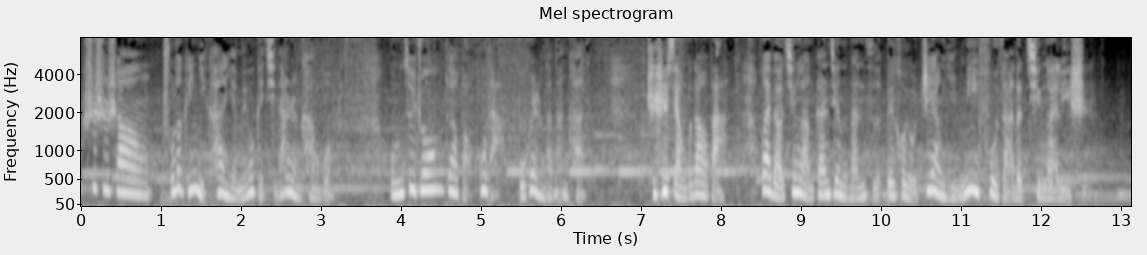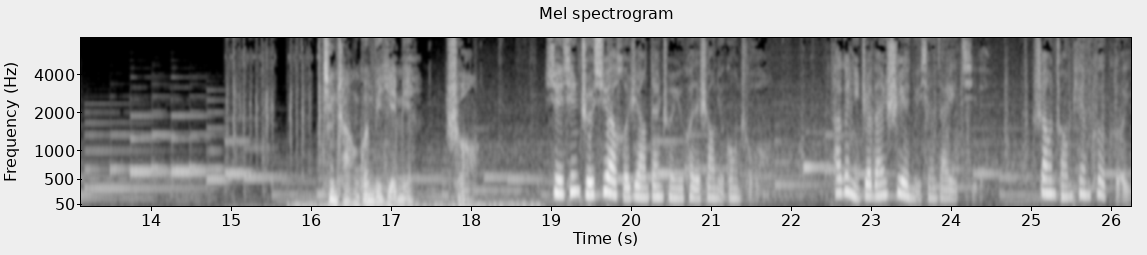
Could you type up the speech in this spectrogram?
事实上，除了给你看，也没有给其他人看过。我们最终都要保护他，不会让他难看。只是想不到吧，外表清朗干净的男子背后有这样隐秘复杂的情爱历史。”进场关闭页面，说：“雪清只需要和这样单纯愉快的少女共处，她跟你这般事业女性在一起。”上床片刻可以，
